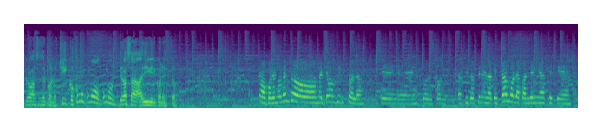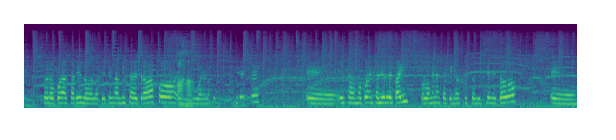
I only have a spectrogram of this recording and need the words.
¿Qué vas a hacer con los chicos? ¿Cómo, cómo, cómo te vas a, dividir con esto? No, por el momento me tengo que ir sola. Eh, por, la situación en la que estamos, la pandemia hace que solo puedan salir los, que tengan visa de trabajo y, bueno, los que residentes eh, ellos no pueden salir del país, por lo menos hasta que no se solucione todo. Eh,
